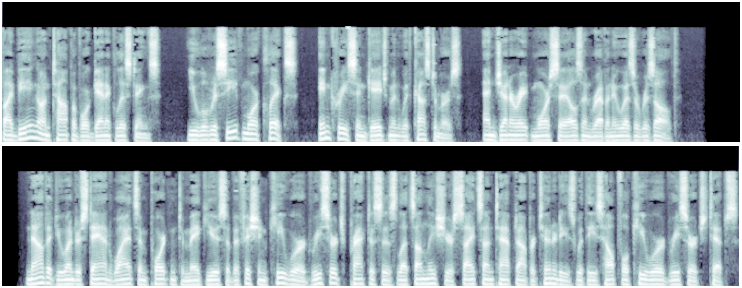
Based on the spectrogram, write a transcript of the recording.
By being on top of organic listings, you will receive more clicks, increase engagement with customers, and generate more sales and revenue as a result. Now that you understand why it's important to make use of efficient keyword research practices, let's unleash your site's untapped opportunities with these helpful keyword research tips.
